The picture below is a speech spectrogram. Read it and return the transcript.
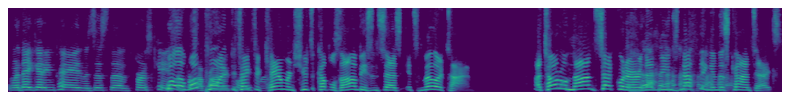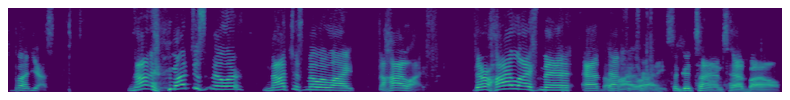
Were they getting paid? Was this the first case? Well, of at one point, Detective? Cameron shoots a couple zombies and says, It's Miller time. A total non sequitur that means nothing in this context, but yes. Not not just Miller, not just Miller Lite, the High Life. They're High Life men at The that fraternity. Life. So good times had by all.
